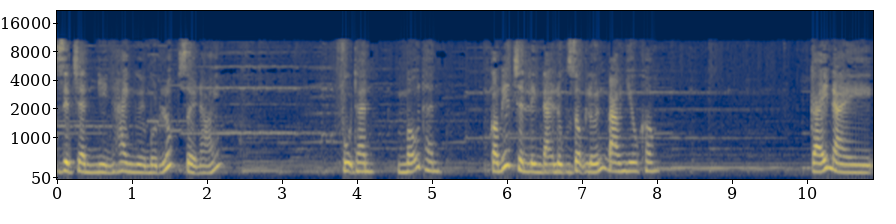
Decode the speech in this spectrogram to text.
Diệp Trần nhìn hai người một lúc rồi nói. Phụ thân, mẫu thân, có biết Trần Linh Đại Lục rộng lớn bao nhiêu không? Cái này...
